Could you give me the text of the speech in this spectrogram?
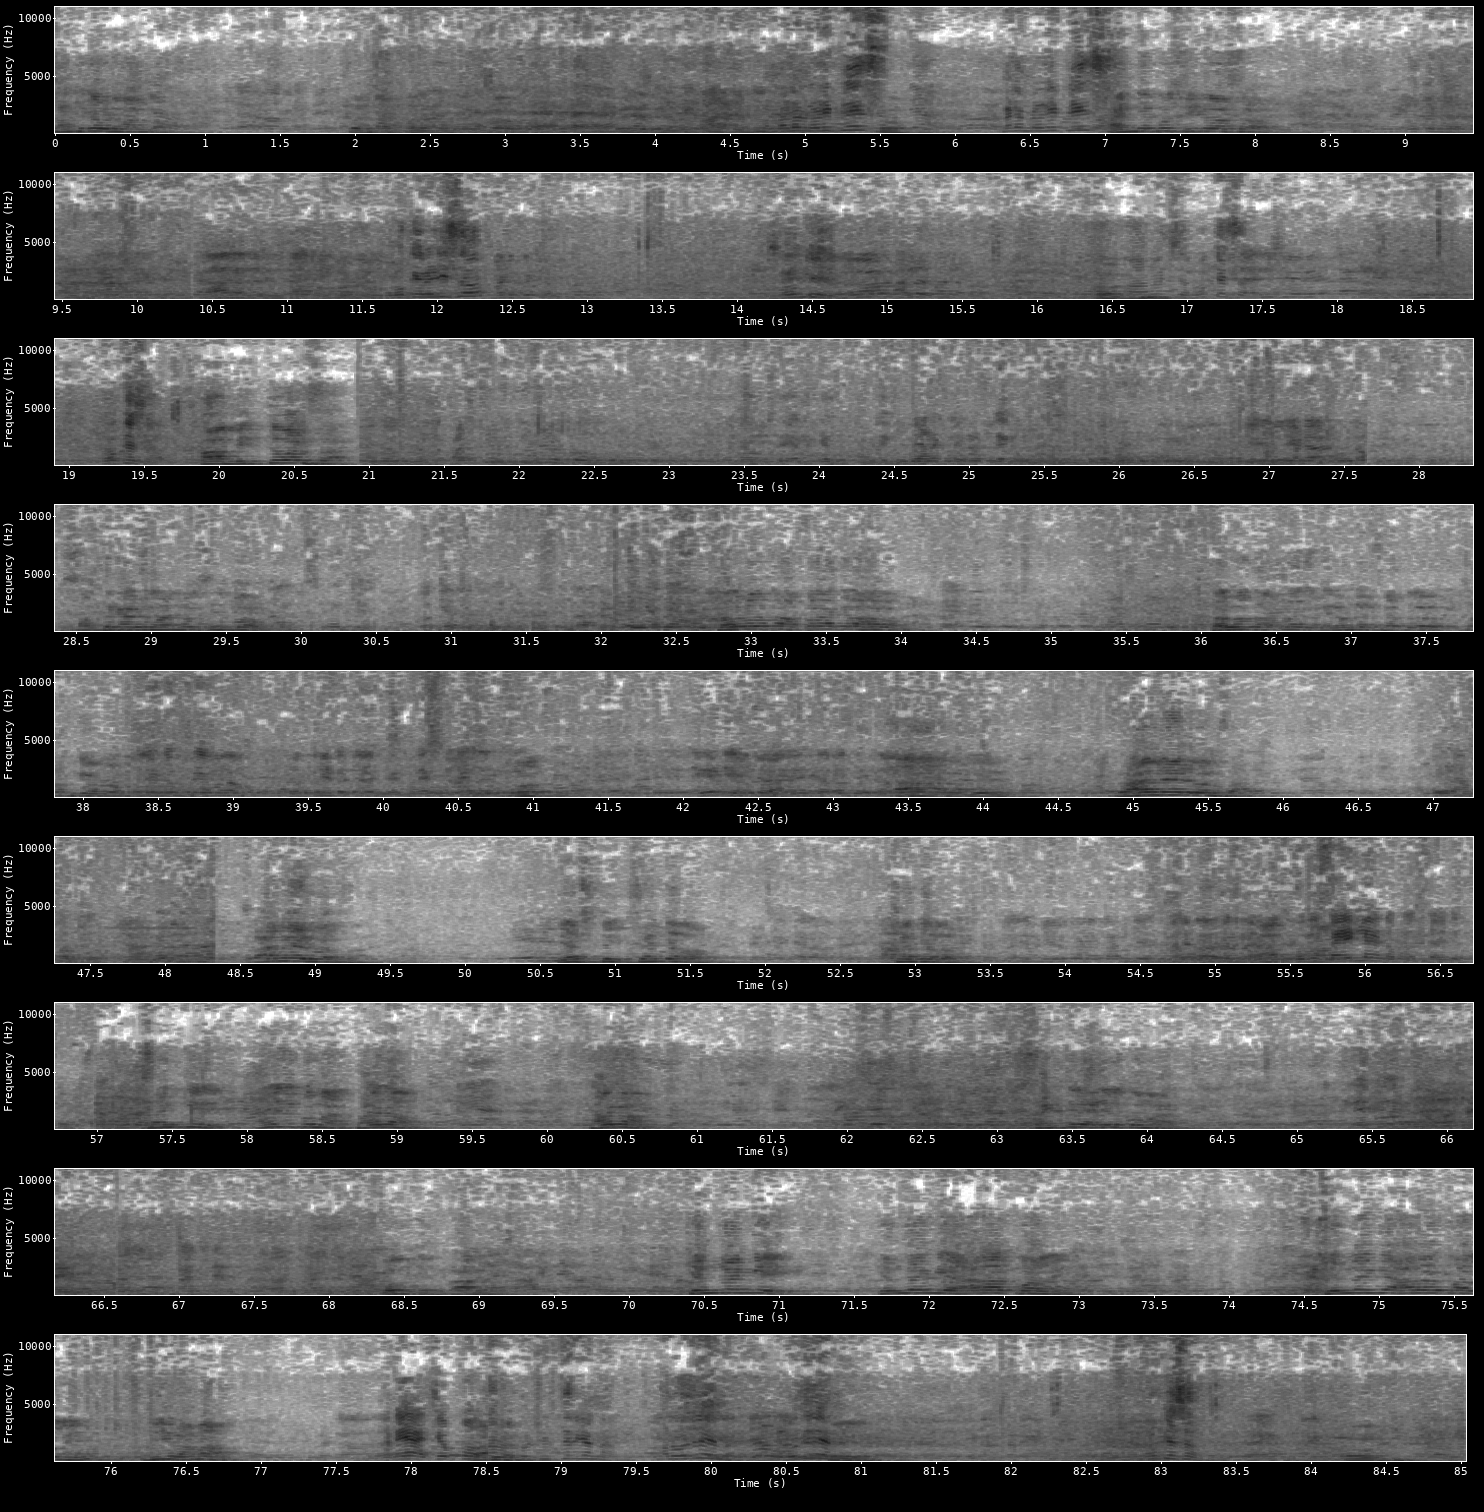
సంతకవిడి మండలం. Madam ready please. Madam ready please Annepu Srinivasarao. Okay ready sir okay oh. Anand sir okay sir okay sir ఆ మిత్తు వలస సంతకవిడి మండలం శిల్పం. తర్వాత అప్పలాగ్రహారం తర్వాత అప్పలాగ్రహం. మీరు ఉండండి పెద్దలు సంతకవిడి Raminaidu Valasa Raminaidu Valasa ST Shankarrao. Shankarrao. Side line side. సంకి Anil Kumar Talagam Talagam Sankiri Anil Kumar. Okay రాలేదు. Kindangi Kindangi RR colony. Kindangi RR colony మీ రమ. చెప్పు. వదిలేయండి వదిలేయండి ఓకే సార్. ఓకే.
